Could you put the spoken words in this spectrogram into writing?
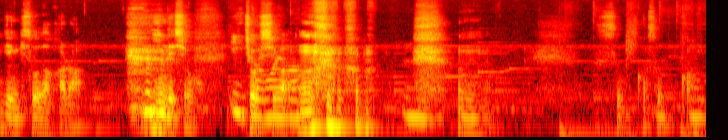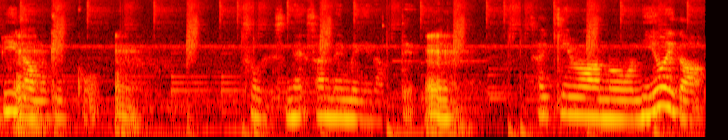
元気そうだから いいんでしょう。いいと調子は。うん。うん、うん、そっかそっか。ねリーダーも結構、うんそうですね。3年目になって。うん。最近はあの匂いが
